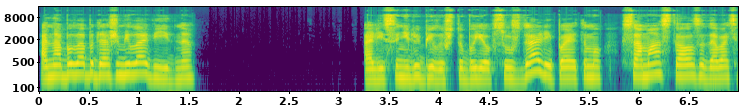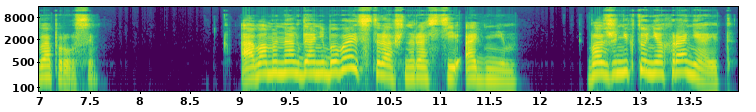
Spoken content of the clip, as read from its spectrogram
она была бы даже миловидна. Алиса не любила, чтобы ее обсуждали, поэтому сама стала задавать вопросы. «А вам иногда не бывает страшно расти одним? Вас же никто не охраняет».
